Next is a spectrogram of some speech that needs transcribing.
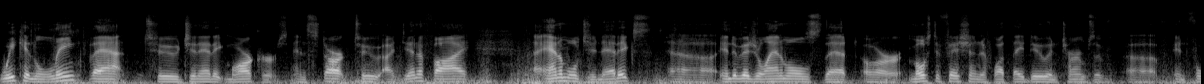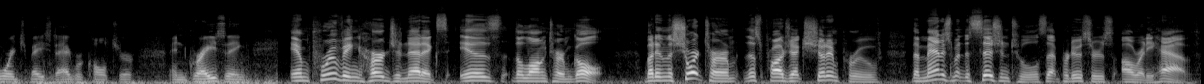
We can link that to genetic markers and start to identify animal genetics, uh, individual animals that are most efficient at what they do in terms of uh, in forage-based agriculture and grazing. Improving herd genetics is the long-term goal. But in the short term, this project should improve the management decision tools that producers already have.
